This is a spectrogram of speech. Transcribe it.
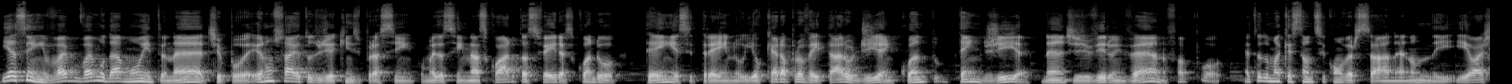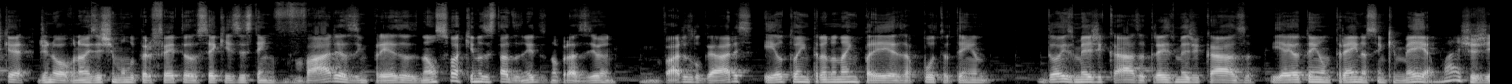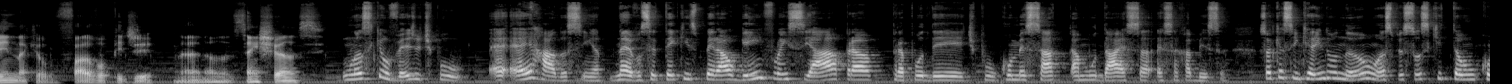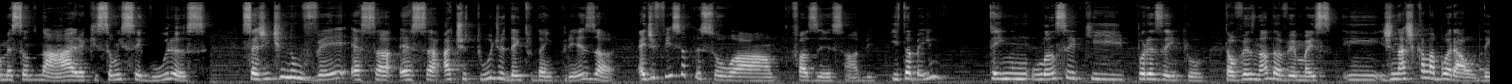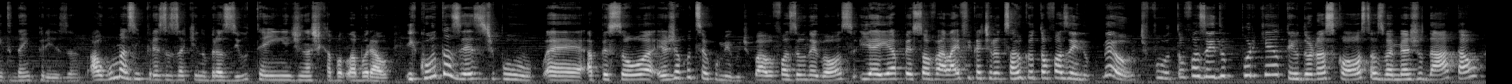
e assim, vai, vai mudar muito, né? Tipo, eu não saio todo dia 15 para 5, mas assim, nas quartas-feiras, quando tem esse treino e eu quero aproveitar o dia enquanto tem dia, né? Antes de vir o inverno, falo, pô, é tudo uma questão de se conversar, né? Não, e, e, eu acho que é, de novo, não existe mundo perfeito. Eu sei que existem várias empresas, não só aqui nos Estados Unidos, no Brasil, em, em vários lugares. E eu tô entrando na empresa, puta, eu tenho dois meses de casa, três meses de casa, e aí eu tenho um treino às cinco e meia, imagina que eu falo, vou pedir, né? Não, sem chance. Um lance que eu vejo, tipo, é, é, errado, assim, né? Você tem que esperar alguém influenciar para poder, tipo, começar a mudar essa, essa cabeça. Só que, assim, querendo ou não, as pessoas que estão começando na área, que são inseguras, se a gente não vê essa, essa atitude dentro da empresa, é difícil a pessoa fazer, sabe? E também tem um, lance que, por exemplo, talvez nada a ver, mas em ginástica laboral dentro da empresa. Algumas empresas aqui no Brasil têm ginástica laboral. E quantas vezes, tipo, é, a pessoa. Eu já aconteceu comigo, tipo, ah, vou fazer um negócio, e aí a pessoa vai lá e fica tirando sarro que eu tô fazendo. Meu, tipo, eu tô fazendo porque eu tenho dor nas costas, vai me ajudar tal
